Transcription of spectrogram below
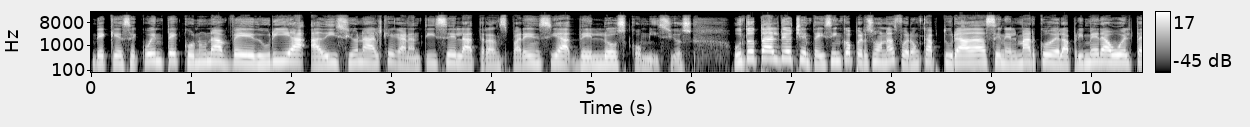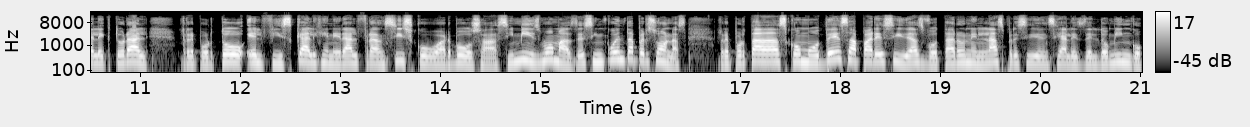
de que se cuente con una veeduría adicional que garantice la transparencia de los comicios. Un total de 85 personas fueron capturadas en el marco de la primera vuelta electoral, reportó el fiscal general Francisco Barbosa. Asimismo, más de 50 personas reportadas como desaparecidas votaron en las presidenciales del domingo,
